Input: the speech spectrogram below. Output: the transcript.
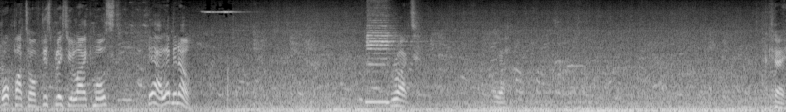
what part of this place you like most. Yeah, let me know. Right. Yeah. Okay.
